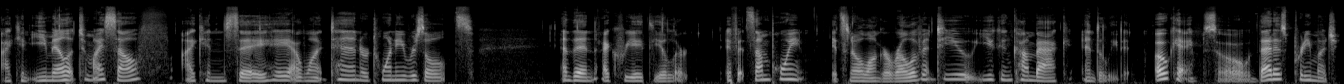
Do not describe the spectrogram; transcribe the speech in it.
I can email it to myself. I can say, hey, I want 10 or 20 results, and then I create the alert. If at some point it's no longer relevant to you, you can come back and delete it. Okay, so that is pretty much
